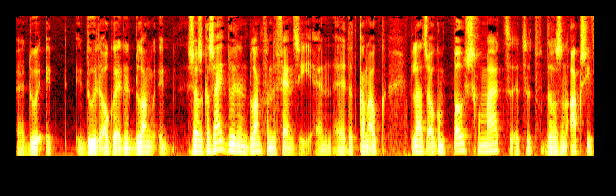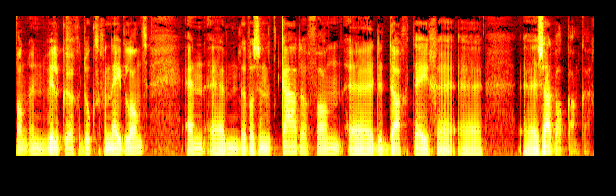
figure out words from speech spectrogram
eh, doe, ik, ik doe het ook in het belang, ik, zoals ik al zei, ik doe het in het belang van Defensie. En dat kan ook, laatst ook een post gemaakt. Het, het- dat was een actie van een willekeurige dokter in Nederland. En ehm, dat was in het kader van de dag tegen zaadbalkanker.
